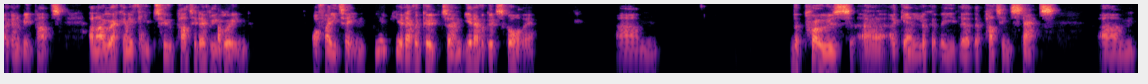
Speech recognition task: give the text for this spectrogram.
are going to be putts. And I reckon if you two putted every green off 18, you'd, you'd have a good um, you'd have a good score there. Um, the pros uh, again look at the, the, the putting stats. Um,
